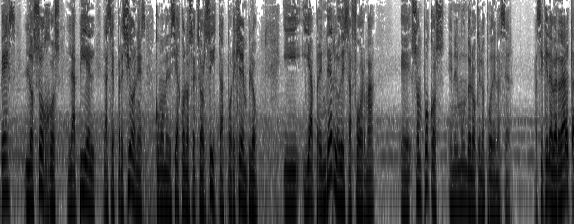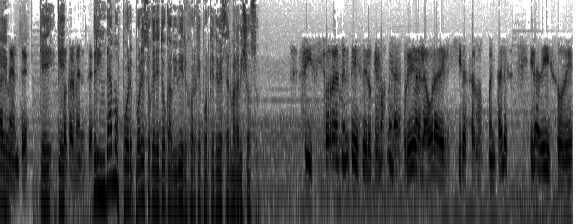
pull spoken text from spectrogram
ves los ojos, la piel, las expresiones, como me decías con los exorcistas, por ejemplo, y, aprenderlo de esa forma, eh, son pocos en el mundo los que los pueden hacer. Así que la verdad que, que, brindamos por, por eso que te toca vivir, Jorge, porque debe ser maravilloso. Sí, yo realmente desde lo que más me enamoré a la hora de elegir hacer documentales era de eso, de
